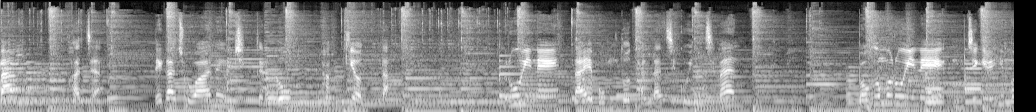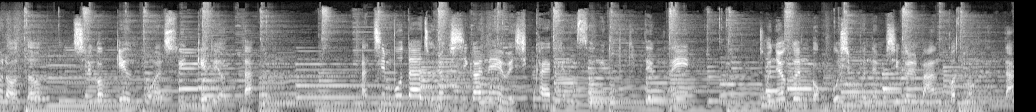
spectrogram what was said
빵, 과자, 내가 좋아하는 음식들로 바뀌었다. 그로 인해 나의 몸도 달라지고 있지만 먹음으로 인해 움직일 힘을 얻어 즐겁게 운동할 수 있게 되었다. 아침보다 저녁 시간에 외식할 가능성이 높기 때문에 저녁은 먹고 싶은 음식을 마음껏 먹는다.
